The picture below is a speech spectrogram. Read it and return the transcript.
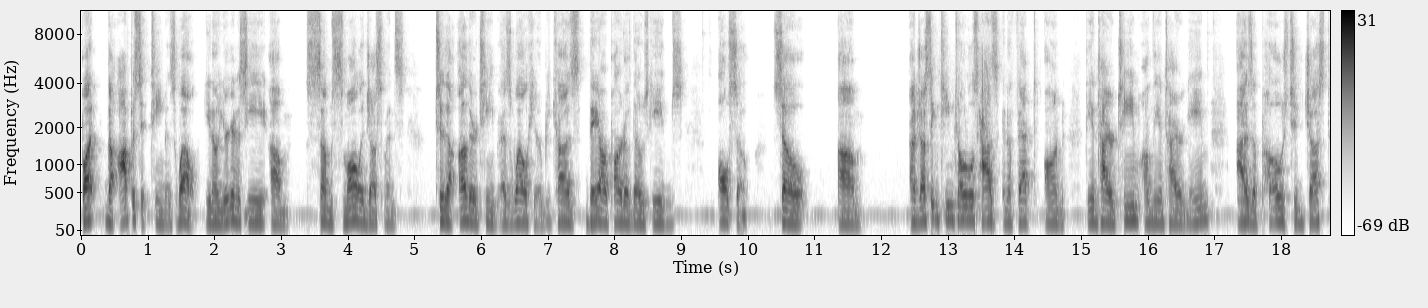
but the opposite team as well. You know, you're going to see um, some small adjustments to the other team as well here because they are part of those games also. So, um, adjusting team totals has an effect on the entire team, on the entire game, as opposed to just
